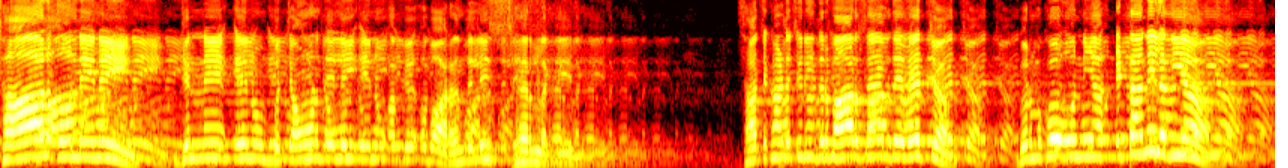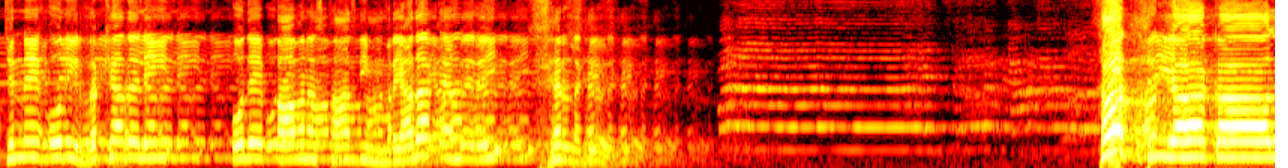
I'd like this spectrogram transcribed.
ਸਾਲ ਉਹਨੇ ਨਹੀਂ, ਜਿੰਨੇ ਇਹਨੂੰ ਬਚਾਉਣ ਦੇ ਲਈ, ਇਹਨੂੰ ਅੱਗੇ ਉਭਾਰਨ ਦੇ ਲਈ ਸਿਰ ਲੱਗੇ। ਸੱਚਖੰਡ ਸ੍ਰੀ ਦਰਬਾਰ ਸਾਹਿਬ ਦੇ ਵਿੱਚ ਗੁਰਮਖੋ ਉਹਨੀਆਂ ਇੱਟਾਂ ਨਹੀਂ ਲੱਗੀਆਂ, ਜਿੰਨੇ ਉਹਦੀ ਰੱਖਿਆ ਦੇ ਲਈ, ਉਹਦੇ ਪਾਵਨ ਸਥਾਨ ਦੀ ਮਰਿਆਦਾ ਕਾਇਮ ਦੇ ਲਈ ਸਿਰ ਲੱਗੇ ਹੋਏ। ਸਤਿ ਸ੍ਰੀ ਅਕਾਲ।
